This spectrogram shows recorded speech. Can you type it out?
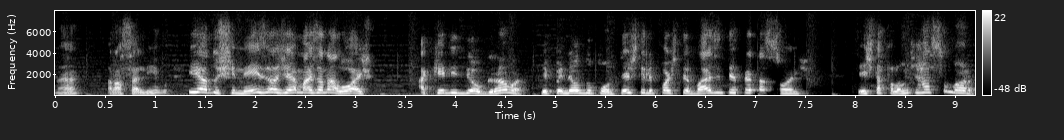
né? A nossa língua. E a do chinês, ela já é mais analógica aquele ideograma, dependendo do contexto, ele pode ter várias interpretações. Ele está falando de raça humana.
